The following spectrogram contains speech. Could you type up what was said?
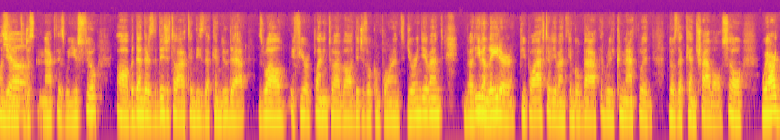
on the event to just connect as we used to. Uh, but then there's the digital attendees that can do that as well if you're planning to have a digital component during the event. But even later, people after the event can go back and really connect with those that can travel. So we are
